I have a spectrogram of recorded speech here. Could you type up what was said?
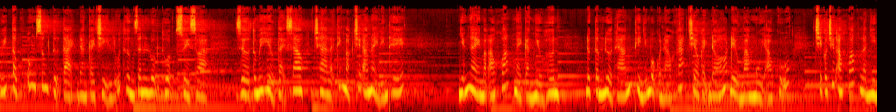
quý tộc ung dung tự tại đang cai trị lũ thường dân luộm thuộm xuề xòa. Giờ tôi mới hiểu tại sao cha lại thích mặc chiếc áo này đến thế. Những ngày mặc áo khoác ngày càng nhiều hơn. Được tầm nửa tháng thì những bộ quần áo khác treo cạnh đó đều mang mùi áo cũ. Chỉ có chiếc áo khoác là nhìn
